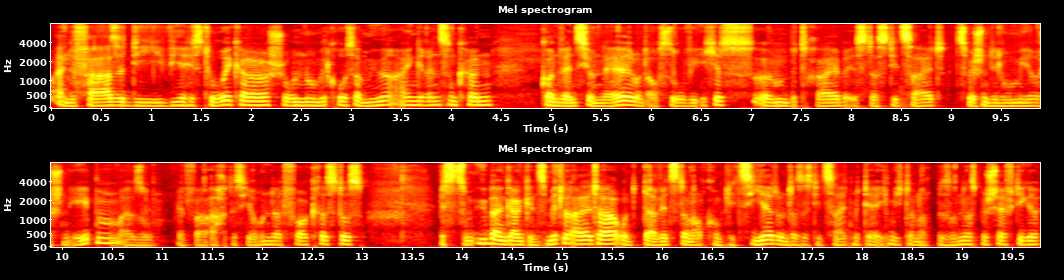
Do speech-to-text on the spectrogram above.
Eine Phase, die wir Historiker schon nur mit großer Mühe eingrenzen können. Konventionell und auch so, wie ich es ähm, betreibe, ist das die Zeit zwischen den homerischen Epen, also etwa 8. Jahrhundert vor Christus, bis zum Übergang ins Mittelalter. Und da wird es dann auch kompliziert und das ist die Zeit, mit der ich mich dann auch besonders beschäftige.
